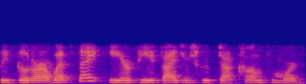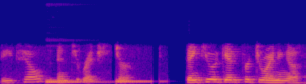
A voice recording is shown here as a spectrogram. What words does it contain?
Please go to our website, erpadvisorsgroup.com, for more details and to register. Thank you again for joining us.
